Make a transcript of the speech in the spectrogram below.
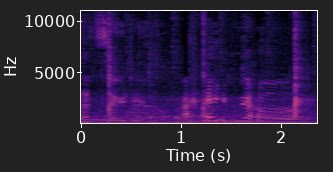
That's so Sergio. I know.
